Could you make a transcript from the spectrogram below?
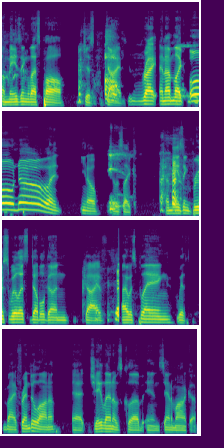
amazing Les Paul just oh. dives right and i'm like oh. oh no. And you know it was like amazing bruce willis double gun dive. I was playing with my friend delana at jay leno's club in santa monica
